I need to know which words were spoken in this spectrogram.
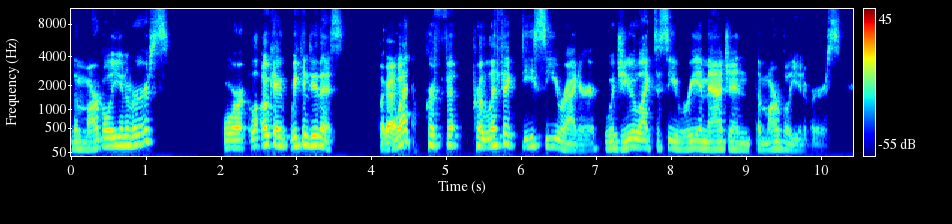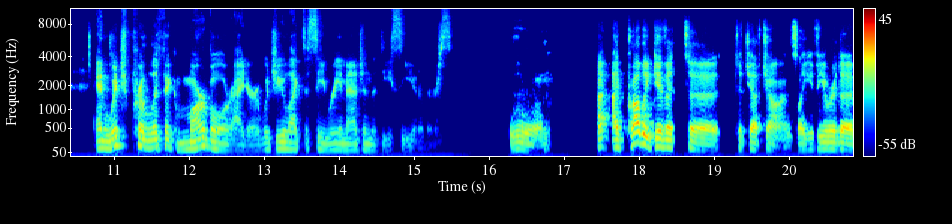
the Marvel universe or okay, we can do this. Okay. What pro- prolific DC writer would you like to see reimagine the Marvel universe? And which prolific Marvel writer would you like to see reimagine the DC universe? Ooh. I, I'd probably give it to to Geoff Johns. Like if you were to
